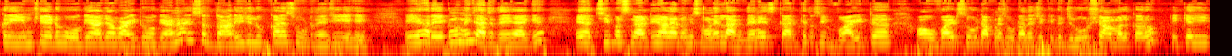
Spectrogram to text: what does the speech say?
ਕਰੀਮ ਸ਼ੇਡ ਹੋ ਗਿਆ ਜਾਂ ਵਾਈਟ ਹੋ ਗਿਆ ਨਾ, ਇਹ ਸਰਦਾਰੀ ਜੀ ਲੁੱਕ ਵਾਲੇ ਸੂਟ ਨੇ ਜੀ ਇਹ। ਇਹ ਹਰੇਕ ਨੂੰ ਨਹੀਂ ਜੱਚਦੇ ਹੈਗੇ। ਇਹ ਅੱਛੀ ਪਰਸਨੈਲਿਟੀ ਵਾਲਿਆਂ ਨੂੰ ਹੀ ਸੋਹਣੇ ਲੱਗਦੇ ਨੇ, ਇਸ ਕਰਕੇ ਤੁਸੀਂ ਵਾਈਟ ਆਫ ਵਾਈਟ ਸੂਟ ਆਪਣੇ ਸੂਟਾਂ ਦੇ ਵਿੱਚ ਇੱਕ ਜ਼ਰੂਰ ਸ਼ਾਮਲ ਕਰੋ, ਠੀਕ ਹੈ ਜੀ?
